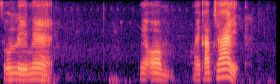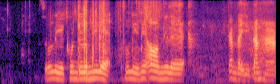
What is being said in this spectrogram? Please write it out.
โซเลแม่ แม่อ้อมไหมครับ ใช่โซเลคนเดิมนี่แหละโซเลแม่อ้อมนี่แหละจำได้อีกตั้งหาก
